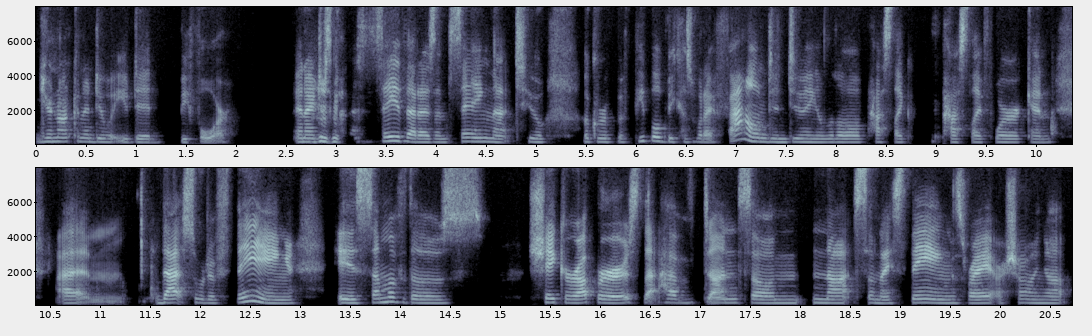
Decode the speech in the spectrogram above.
you're not going to do what you did before And I just kind of say that as I'm saying that to a group of people because what I found in doing a little past like past life work and um, that sort of thing is some of those shaker uppers that have done so not so nice things, right, are showing up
